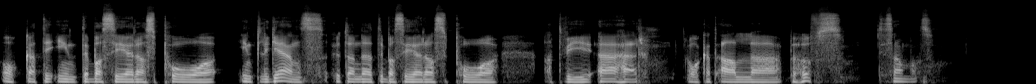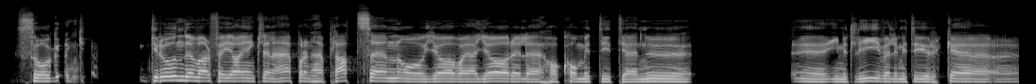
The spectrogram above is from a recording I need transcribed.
Och att det inte baseras på intelligens utan att det baseras på att vi är här och att alla behövs tillsammans. Så grunden varför jag egentligen är på den här platsen och gör vad jag gör eller har kommit dit jag är nu eh, i mitt liv eller mitt yrke. Eh,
